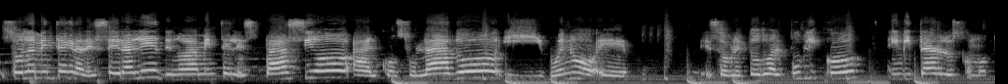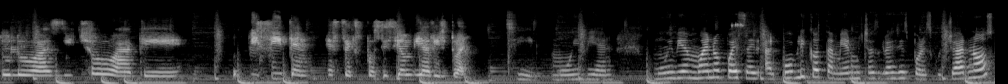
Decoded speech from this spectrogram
Solamente agradecer, Ale, de nuevamente el espacio, al consulado y bueno, eh, sobre todo al público, invitarlos, como tú lo has dicho, a que visiten esta exposición vía virtual. Sí, muy bien, muy bien. Bueno, pues al público también muchas gracias por escucharnos.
